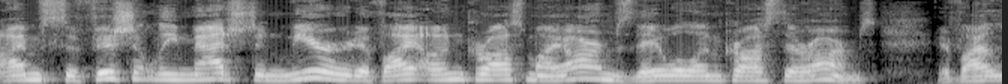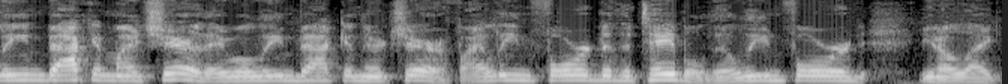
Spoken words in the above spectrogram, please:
i'm sufficiently matched and mirrored if i uncross my arms they will uncross their arms. If i lean back in my chair they will lean back in their chair. If i lean forward to the table they'll lean forward you know like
